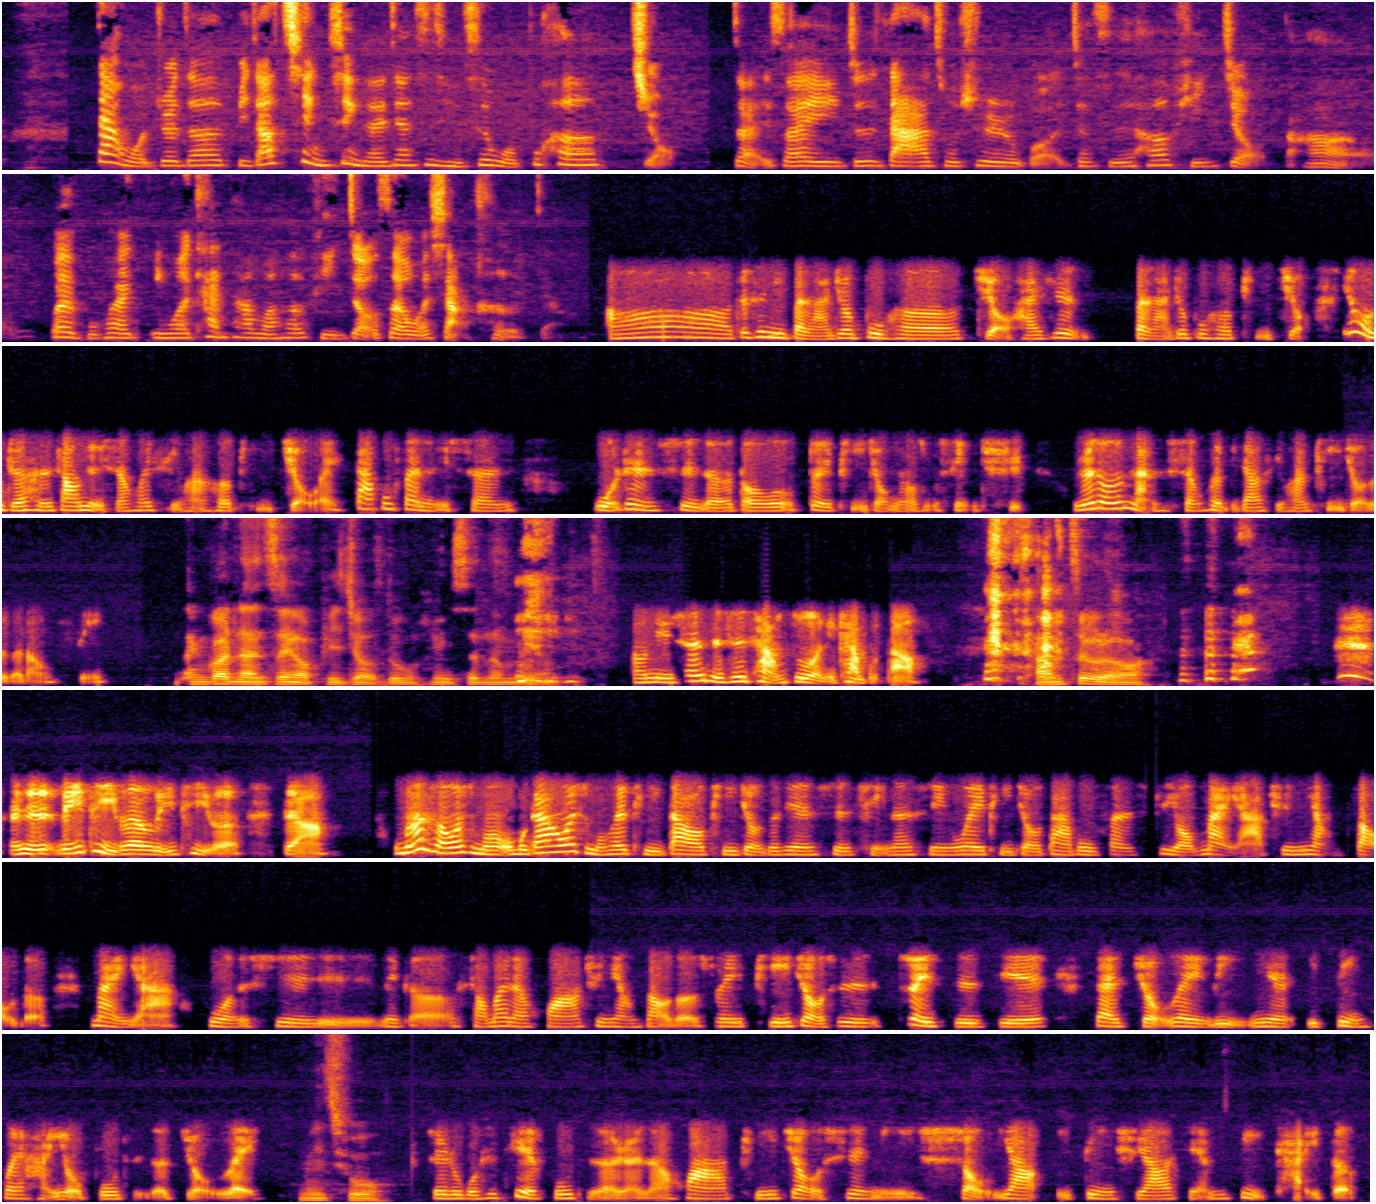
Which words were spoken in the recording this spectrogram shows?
但我觉得比较庆幸的一件事情是我不喝酒，对，所以就是大家出去如果就是喝啤酒，然后我也不会因为看他们喝啤酒，所以我想喝这样。哦，就是你本来就不喝酒，还是本来就不喝啤酒？因为我觉得很少女生会喜欢喝啤酒，诶，大部分女生我认识的都对啤酒没有什么兴趣，我觉得都是男生会比较喜欢啤酒这个东西。难怪男生有啤酒肚，女生都没有，哦，女生只是常做，你看不到。藏住了吗？而且离体了，离体了，对啊。我们那时候为什么，我们刚刚为什么会提到啤酒这件事情？那是因为啤酒大部分是由麦芽去酿造的，麦芽或者是那个小麦的花去酿造的，所以啤酒是最直接在酒类里面一定会含有麸质的酒类。没错，所以如果是戒麸质的人的话，啤酒是你首要一定需要先避开的，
